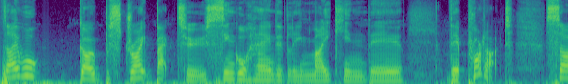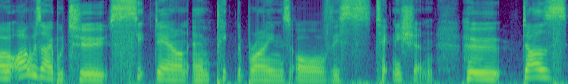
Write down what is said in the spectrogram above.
they will go straight back to single-handedly making their their product. So I was able to sit down and pick the brains of this technician who does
